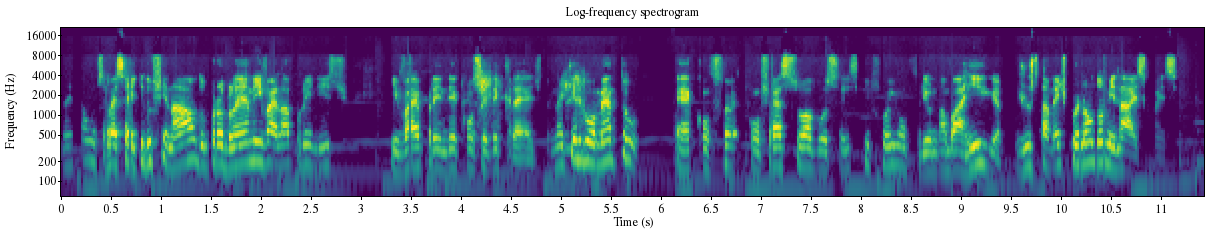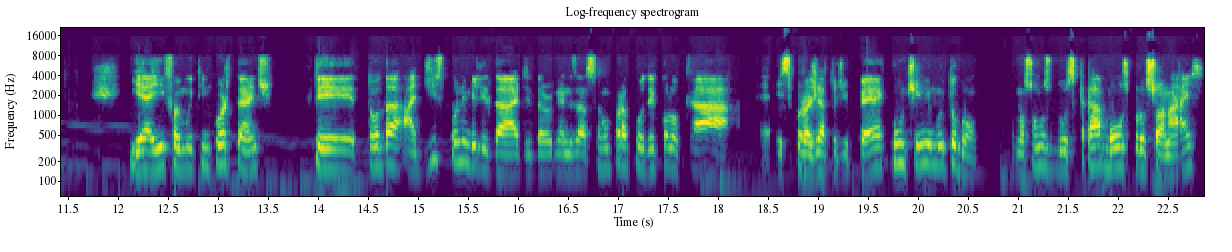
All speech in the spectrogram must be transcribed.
Né? Então, você vai sair aqui do final do problema e vai lá para o início e vai aprender a conceder crédito. Naquele momento, é, confesso a vocês que foi um frio na barriga, justamente por não dominar esse conhecimento. E aí foi muito importante ter toda a disponibilidade da organização para poder colocar esse projeto de pé com um time muito bom. Nós fomos buscar bons profissionais,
